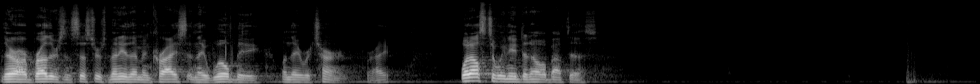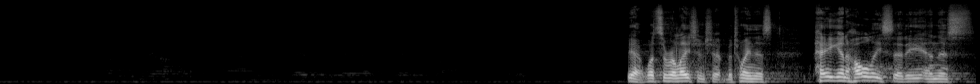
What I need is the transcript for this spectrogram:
there are brothers and sisters, many of them in Christ, and they will be when they return, right? What else do we need to know about this? Yeah, what's the relationship between this pagan holy city and this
